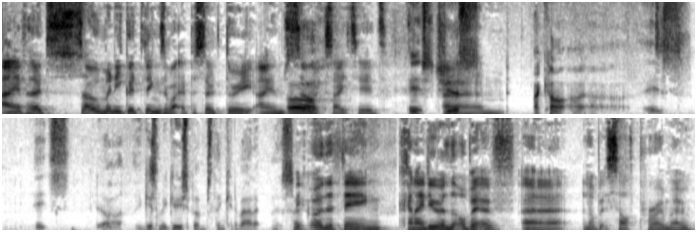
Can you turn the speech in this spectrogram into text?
I have heard so many good things about episode three. I am so Oh. excited. It's just. Um, I can't. I, I, it's. It's. Oh, it gives me goosebumps thinking about it. It's so the good. other thing, can I do a little bit of uh, a little bit self promo?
